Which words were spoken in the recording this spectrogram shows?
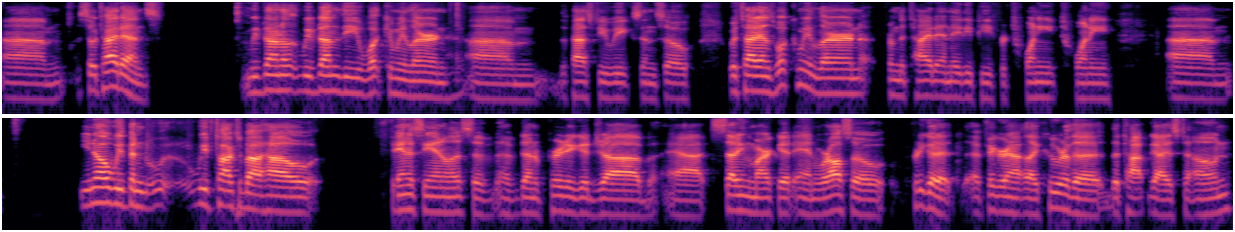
Um, so tight ends, we've done we've done the what can we learn um, the past few weeks, and so with tight ends, what can we learn from the tight end ADP for 2020? Um, you know, we've been we've talked about how fantasy analysts have, have done a pretty good job at setting the market, and we're also pretty good at, at figuring out like who are the the top guys to own.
